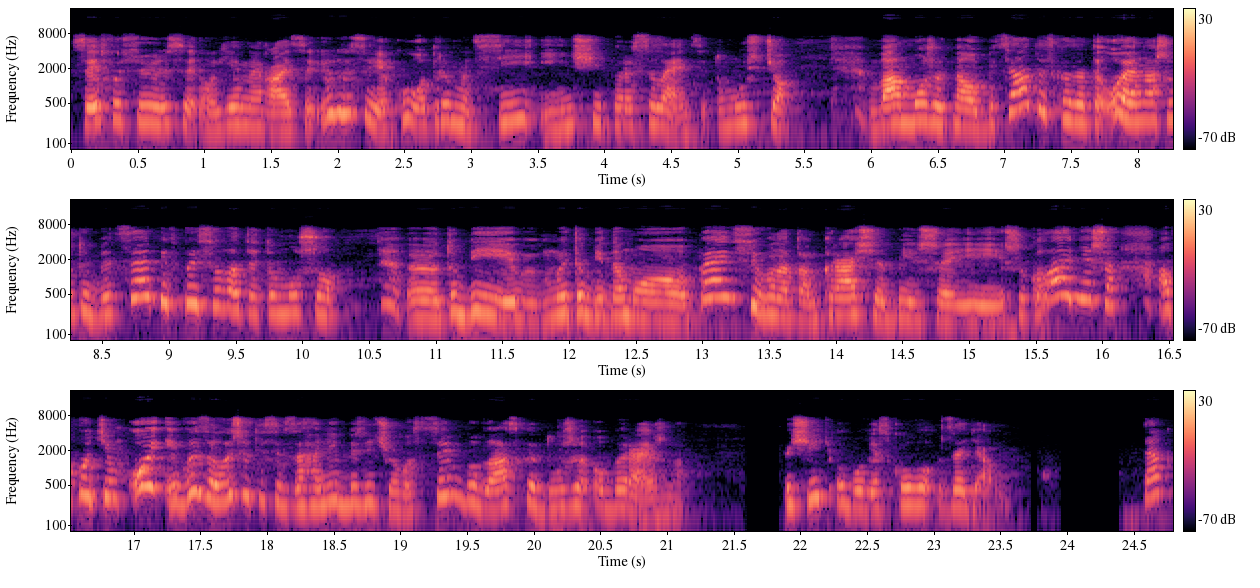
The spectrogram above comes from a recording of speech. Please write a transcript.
сельфосюльси, ємерайси, юдельси, яку отримають всі інші переселенці. Тому що вам можуть наобіцяти сказати, ой, а на що тобі це підписувати, тому що тобі, ми тобі дамо пенсію, вона там краща, більша і шоколадніша, а потім ой, і ви залишитеся взагалі без нічого. З цим, будь ласка, дуже обережно пишіть обов'язково заяву. Так?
